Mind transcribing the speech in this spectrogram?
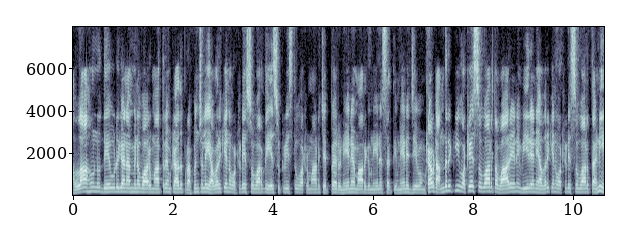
అల్లాహును దేవుడిగా నమ్మిన వారు మాత్రం కాదు ప్రపంచంలో ఎవరికైనా ఒకటే సువార్త ఏసుక్రీస్తు ఒక మాట చెప్పారు. నేనే మార్గం నేనే సత్యం నేనే జీవం. కాబట్టి అందరికీ ఒకే సువార్త వారేని వీరేని ఎవరికైనా ఒకటే సువార్త అని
